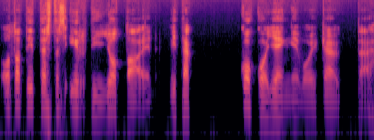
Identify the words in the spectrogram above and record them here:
otat itsestäsi irti jotain, mitä koko jengi voi käyttää,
